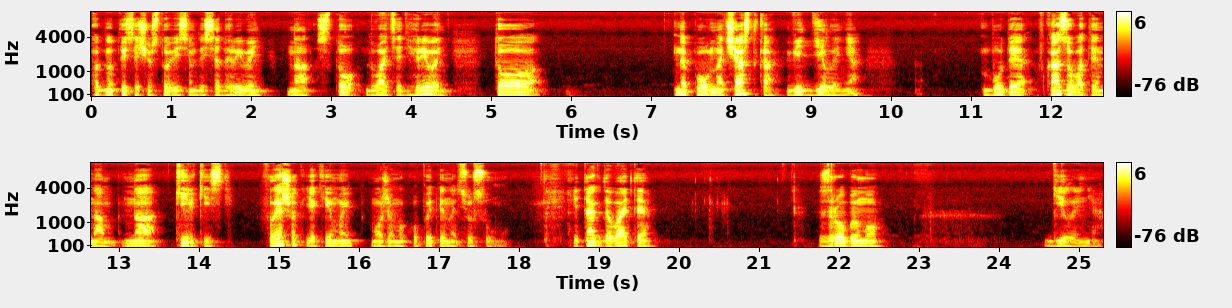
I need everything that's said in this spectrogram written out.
1180 гривень на 120 гривень, то неповна частка відділення буде вказувати нам на кількість флешок, які ми можемо купити на цю суму. І так, давайте зробимо ділення.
